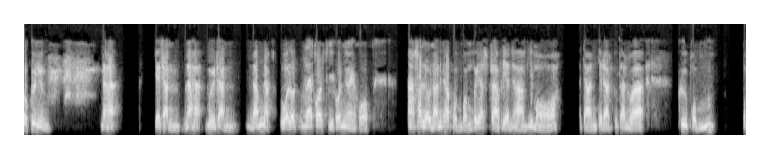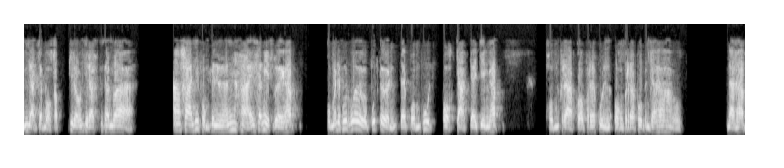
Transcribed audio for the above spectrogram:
ก็คือหนึ่งนะฮะ จสั่นนะฮะมือสั่นน้ำหนักตัวลดและก็สี่ก็เหนื่อยหอบอาการเหล่านั้นครับ ผมผมก็อยากกราบเรียนถามพี่หมอ อาจารย์เจรักทุกท่านว่า คือผม ผมอยากจะบอกกับพี่น้องที่รักทุกท่านว่า อาการที่ผมเป็นนั้นหายสนิทเลยครับ ผมไม่ได้พูดเวอร์พูดเกิน แต่ผมพูดออกจากใจจริงครับ ผมกราบขอบพระคุณองค์พระผู้เป็นเจ้านะครับ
